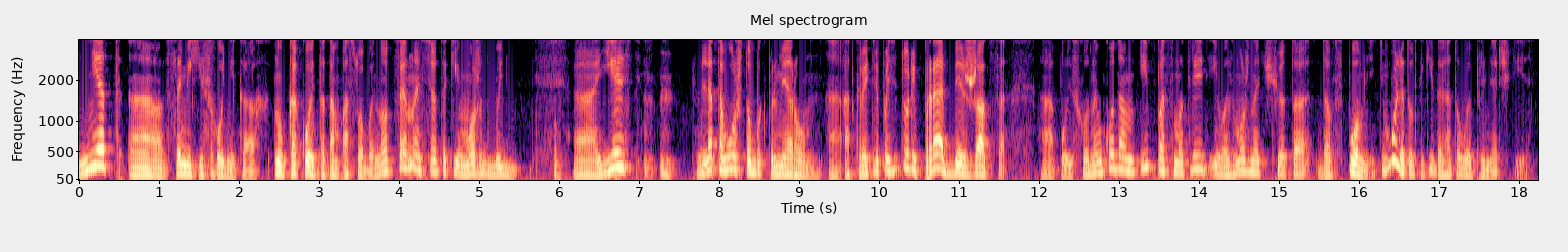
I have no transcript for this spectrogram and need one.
нет в самих исходниках, ну, какой-то там особой, но ценность все-таки может быть есть для того, чтобы, к примеру, открыть репозиторий, пробежаться по исходным кодам и посмотреть, и, возможно, что-то да вспомнить. Тем более, тут какие-то готовые примерчики есть.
